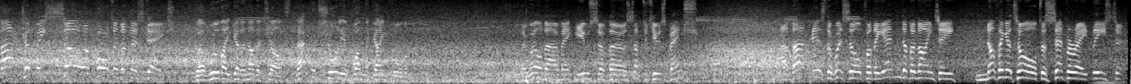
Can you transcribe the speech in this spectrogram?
that could be so important at this stage. Well, will they get another chance? That would surely have won the game for them. They will now make use of their substitutes bench. And that is the whistle for the end of the 90. Nothing at all to separate these two.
